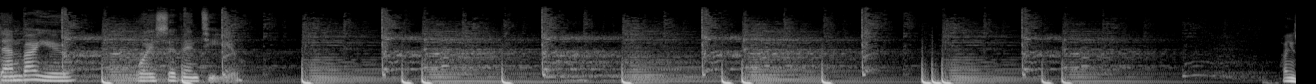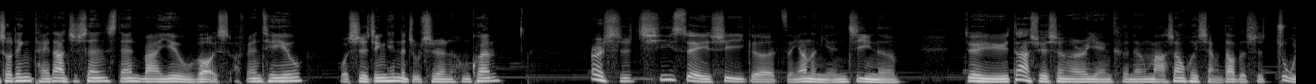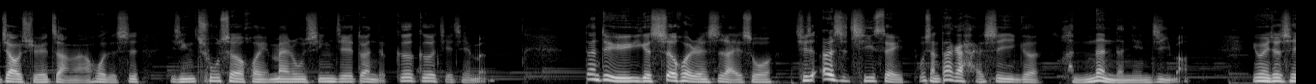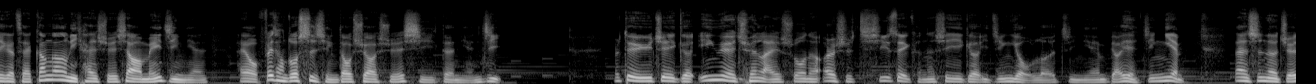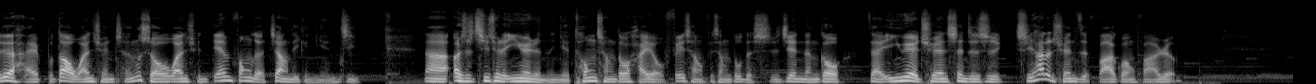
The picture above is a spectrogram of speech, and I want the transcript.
Stand by you, voice of NTU。欢迎收听台大之声 Stand by you, voice of NTU。我是今天的主持人洪宽。二十七岁是一个怎样的年纪呢？对于大学生而言，可能马上会想到的是助教学长啊，或者是已经出社会、迈入新阶段的哥哥姐姐们。但对于一个社会人士来说，其实二十七岁，我想大概还是一个很嫩的年纪吧，因为这是一个才刚刚离开学校没几年，还有非常多事情都需要学习的年纪。而对于这个音乐圈来说呢，二十七岁可能是一个已经有了几年表演经验。但是呢，绝对还不到完全成熟、完全巅峰的这样的一个年纪。那二十七岁的音乐人呢，也通常都还有非常非常多的时间，能够在音乐圈甚至是其他的圈子发光发热。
